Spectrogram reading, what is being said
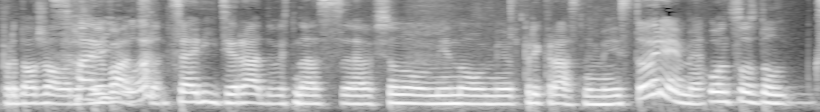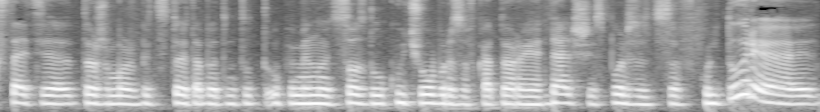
продолжало Царила. развиваться, царить и радовать нас э, все новыми и новыми прекрасными историями. Он создал, кстати, тоже, может быть, стоит об этом тут упомянуть, создал кучу образов, которые дальше используются в культуре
